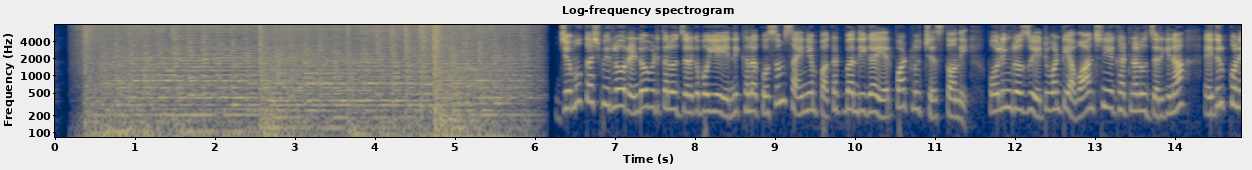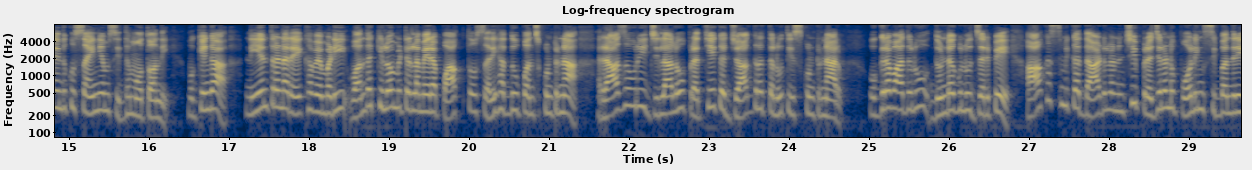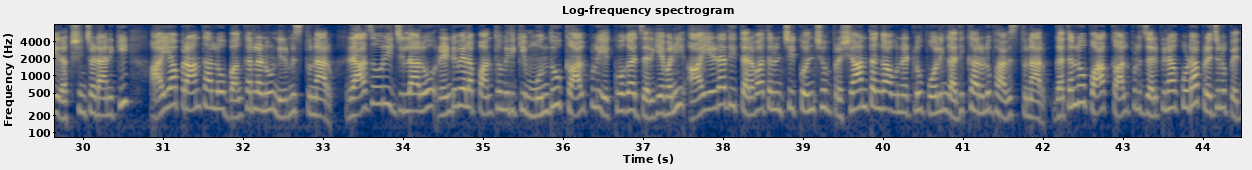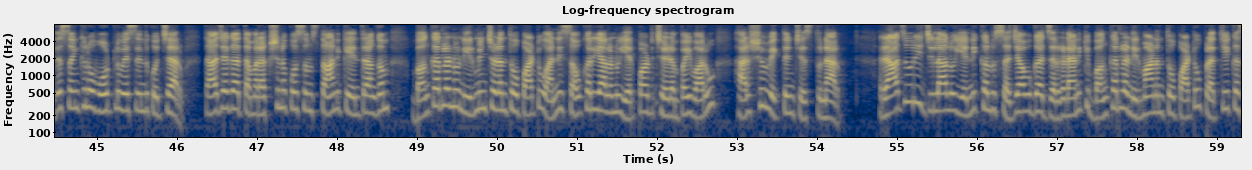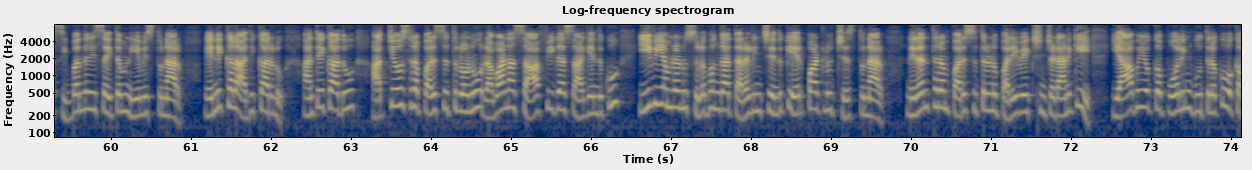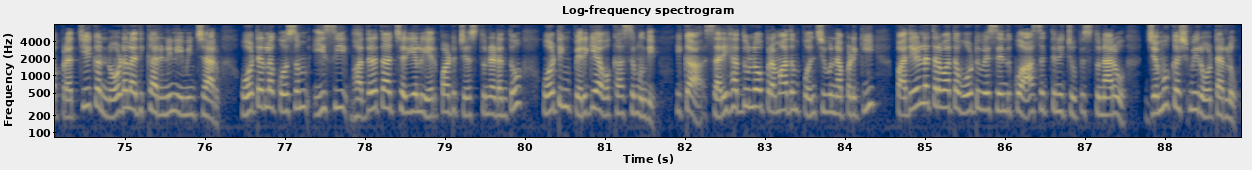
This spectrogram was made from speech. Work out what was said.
జమ్మూ కాశ్మీర్లో రెండో విడతలో జరగబోయే ఎన్నికల కోసం సైన్యం పకడ్బందీగా ఏర్పాట్లు చేస్తోంది. పోలింగ్ రోజు ఎటువంటి అవాంఛనీయ ఘటనలు జరిగినా ఎదుర్కొనేందుకు సైన్యం సిద్ధమవుతోంది. ముఖ్యంగా నియంత్రణ రేఖ వెంబడి వంద కిలోమీటర్ల మేర పాక్తో సరిహద్దు పంచుకుంటున్న రాజౌరి జిల్లాలో ప్రత్యేక జాగ్రత్తలు తీసుకుంటున్నారు. ఉగ్రవాదులు దుండగులు జరిపే ఆకస్మిక దాడుల నుంచి ప్రజలను పోలింగ్ సిబ్బందిని రక్షించడానికి ఆయా ప్రాంతాల్లో బంకర్లను నిర్మిస్తున్నారు. రాజౌరి జిల్లాలో రెండు వేల పంతొమ్మిదికి ముందు కాల్పులు ఎక్కువగా జరిగేవని ఆ ఏడాది తర్వాత నుంచి కొంచెం ప్రశాంతంగా ఉన్నట్లు పోలింగ్ అధికారులు భావిస్తున్నారు. గతంలో పాక్ కాల్పులు జరిపినా కూడా ప్రజలు పెద్ద సంఖ్యలో ఓట్లు వేసేందుకు వచ్చారు. తాజాగా తమ రక్షణ కోసం స్థానిక యంత్రాంగం బంకర్లను నిర్మించడంతో పాటు అన్ని సౌకర్యాలను ఏర్పాటు చేయడంపై వారు హర్షం వ్యక్తం చేస్తున్నారు. రాజౌరి జిల్లాలో ఎన్నికలు సజావుగా జరగడానికి బంకర్ల నిర్మాణంతో పాటు ప్రత్యేక సిబ్బందిని సైతం నియమిస్తున్నారు. ఎన్నికల అధికారులు అంతేకాదు అత్యవసర పరిస్థితుల్లోనూ రవాణా సాఫీగా సాగేందుకు ఈవీఎంలను సులభంగా తరలించేందుకు ఏర్పాట్లు చేస్తున్నారు. నిరంతరం పరిస్థితులను పర్యవేక్షించడానికి యాభై ఒక్క పోలింగ్ బూతులకు ఒక ప్రత్యేక నోడల్ అధికారిని నియమించారు. ఓటర్ల కోసం ఈసీ భద్రతా చర్యలు ఏర్పాటు చేస్తుండటంతో ఓటింగ్ పెరిగే అవకాశం ఉంది. ఇక సరిహద్దుల్లో ప్రమాదం పొంచి ఉన్నప్పటికీ పదేళ్ళ తర్వాత ఓటు వేసేందుకు ఆసక్తిని చూపిస్తున్నారు జమ్మూ కశ్మీర్ ఓటర్లు.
